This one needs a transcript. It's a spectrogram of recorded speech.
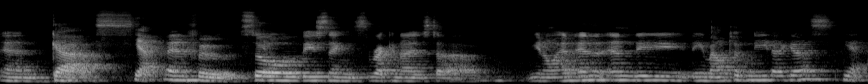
And gas. Yeah. And food. So these things recognized, uh, you know, and, and, and the, the amount of need, I guess. Yeah.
